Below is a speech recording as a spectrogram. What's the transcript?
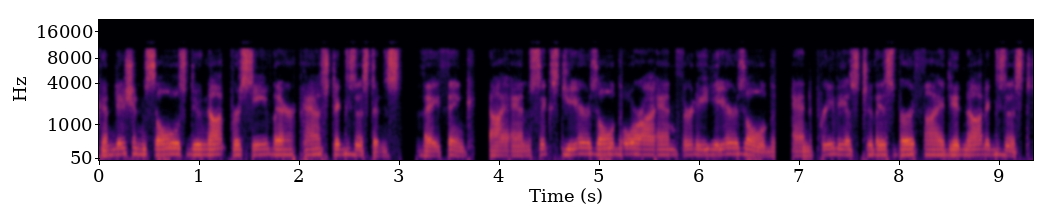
conditioned souls do not perceive their past existence, they think, I am six years old or I am 30 years old, and previous to this birth I did not exist.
